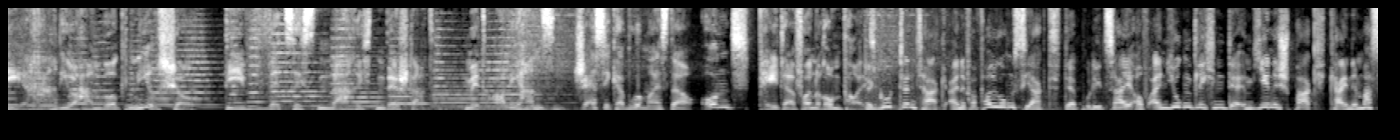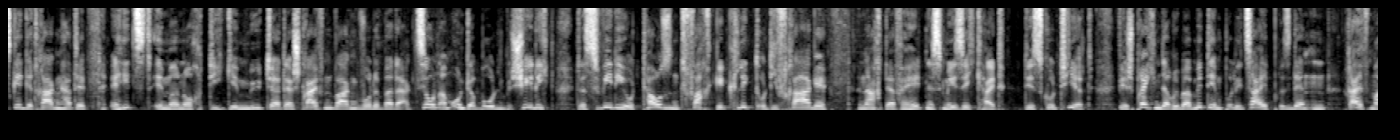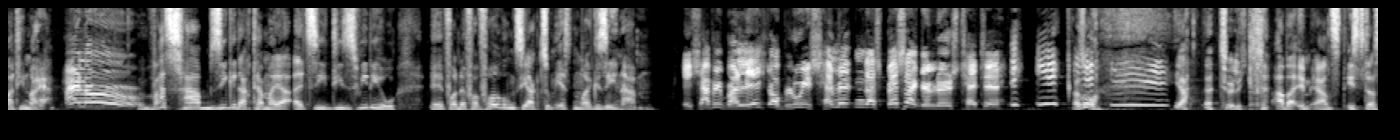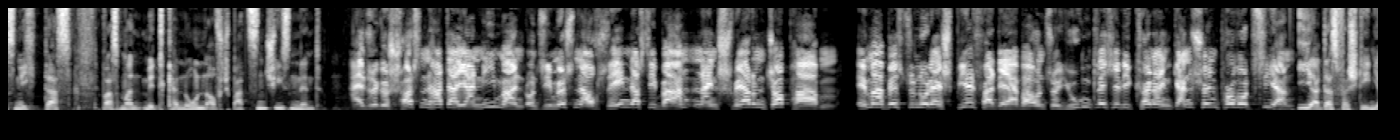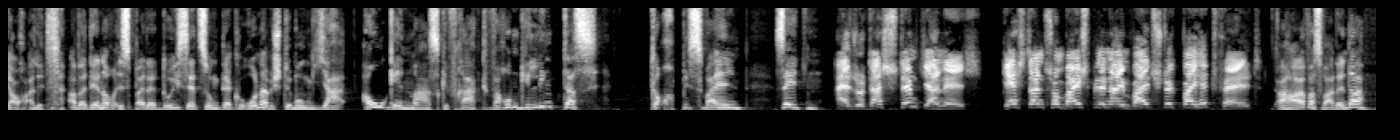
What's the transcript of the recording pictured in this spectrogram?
Die Radio Hamburg News Show. Die witzigsten Nachrichten der Stadt. Mit Olli Hansen, Jessica Burmeister und Peter von Rumpold. Guten Tag. Eine Verfolgungsjagd der Polizei auf einen Jugendlichen, der im Jenischpark keine Maske getragen hatte, erhitzt immer noch die Gemüter. Der Streifenwagen wurde bei der Aktion am Unterboden beschädigt, das Video tausendfach geklickt und die Frage nach der Verhältnismäßigkeit diskutiert. Wir sprechen darüber mit dem Polizeipräsidenten Ralf Martin Mayer. Hallo! Was haben Sie gedacht, Herr Mayer, als Sie dieses Video äh, von der Verfolgungsjagd zum ersten Mal gesehen haben? Ich habe überlegt, ob Lewis Hamilton das besser gelöst hätte. Also, ja, natürlich. Aber im Ernst, ist das nicht das, was man mit Kanonen auf Spatzen schießen nennt? Also geschossen hat da ja niemand und Sie müssen auch sehen, dass die Beamten einen schweren Job haben. Immer bist du nur der Spielverderber und so Jugendliche, die können einen ganz schön provozieren. Ja, das verstehen ja auch alle. Aber dennoch ist bei der Durchsetzung der Corona-Bestimmungen ja Augenmaß gefragt. Warum gelingt das doch bisweilen selten? Also das stimmt ja nicht. Gestern zum Beispiel in einem Waldstück bei Hittfeld. Aha, was war denn da?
